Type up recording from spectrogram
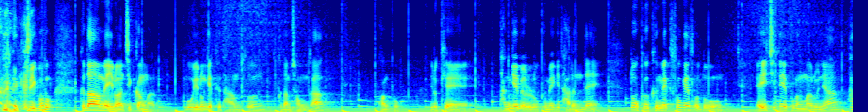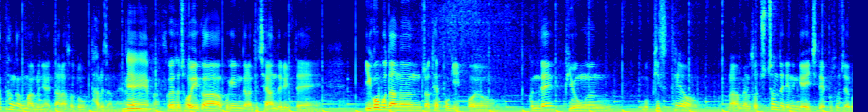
그리고 그 다음에 이러한 직각마루 뭐 이런 게 그 다음 순, 그 다음 정각, 광폭 이렇게 단계별로 금액이 다른데 또 그 금액 속에서도 HDF 강마루냐 합판 강마루냐에 따라서도 다르잖아요. 네, 맞습니다. 그래서 저희가 고객님들한테 제안 드릴 때 이거보다는 저 대폭이 이뻐요. 근데 비용은 뭐 비슷해요. 라면서 추천드리는 게 HDF 소재로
